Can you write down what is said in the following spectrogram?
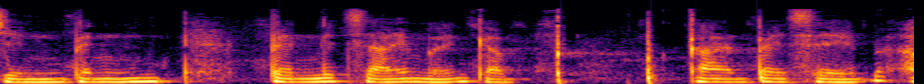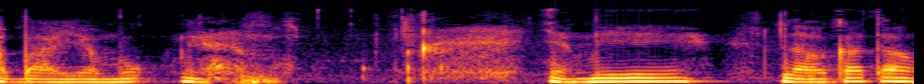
จินเป็นเป็นนิสัยเหมือนกับการไปเสพอบายามุกเนี่ย อย่างนี้เราก็ต้อง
